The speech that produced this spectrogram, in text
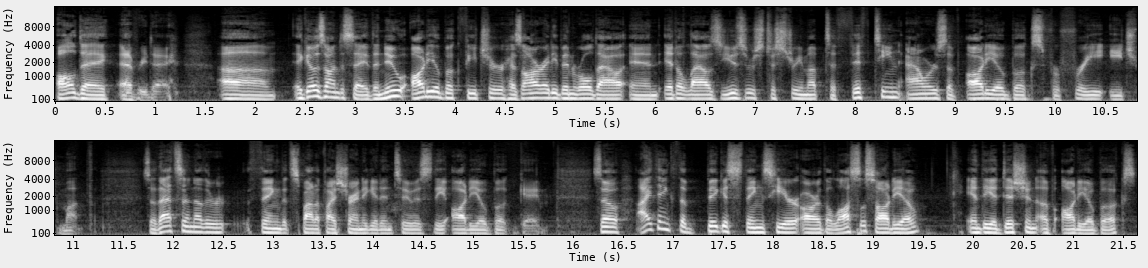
all day every day. Um, it goes on to say the new audiobook feature has already been rolled out and it allows users to stream up to 15 hours of audiobooks for free each month. So that's another thing that spotify's trying to get into is the audiobook game so I think the biggest things here are the lossless audio and the addition of audiobooks.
